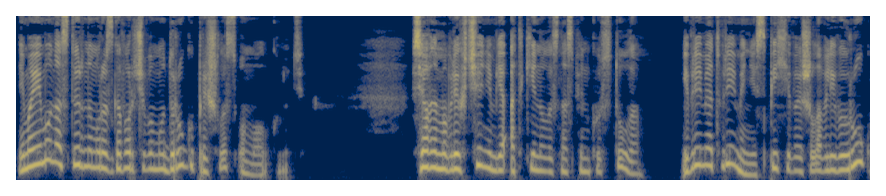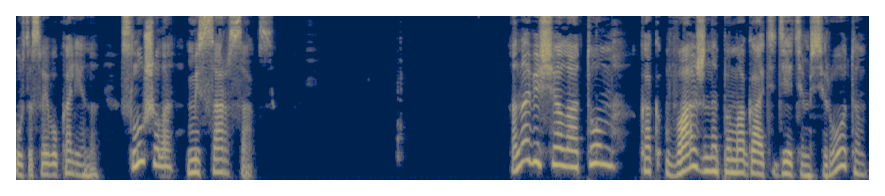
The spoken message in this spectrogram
и моему настырному разговорчивому другу пришлось умолкнуть. С явным облегчением я откинулась на спинку стула и время от времени, спихивая шаловливую руку со своего колена, слушала миссар Сакс. Она вещала о том, как важно помогать детям-сиротам,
